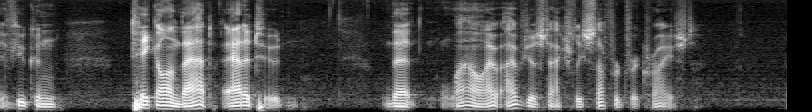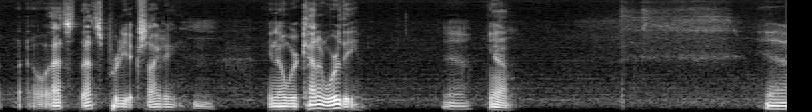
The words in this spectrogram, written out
If you can take on that attitude, that wow, I, have just actually suffered for Christ. Oh, that's that's pretty exciting. Mm. You know, we're counted worthy. Yeah. Yeah. Yeah.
